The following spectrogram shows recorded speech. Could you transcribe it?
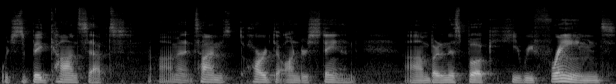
which is a big concept um, and at times hard to understand. Um, but in this book, he reframed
